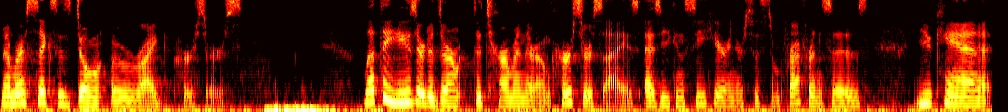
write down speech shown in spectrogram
Number six is don't override cursors. Let the user de determine their own cursor size. As you can see here in your system preferences, you can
